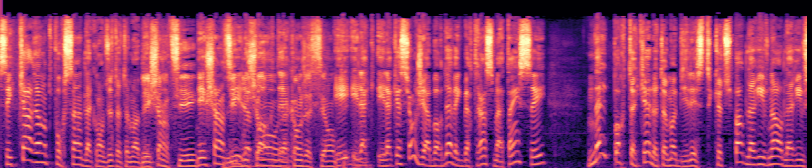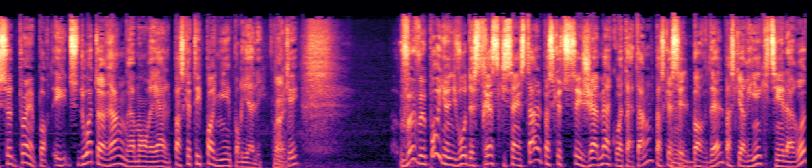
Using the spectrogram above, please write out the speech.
c'est 40% de la conduite automobile. Les chantiers, Les chantiers, les le bouchons, bordel. la congestion. Et, puis- et la, et la question que j'ai abordée avec Bertrand ce matin, c'est N'importe quel automobiliste, que tu partes de la rive nord, de la rive sud, peu importe, et tu dois te rendre à Montréal parce que t'es pogné pour y aller. Ouais. OK? Veux, veux pas, il y a un niveau de stress qui s'installe parce que tu sais jamais à quoi t'attendre, parce que c'est le bordel, parce qu'il y a rien qui tient la route.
